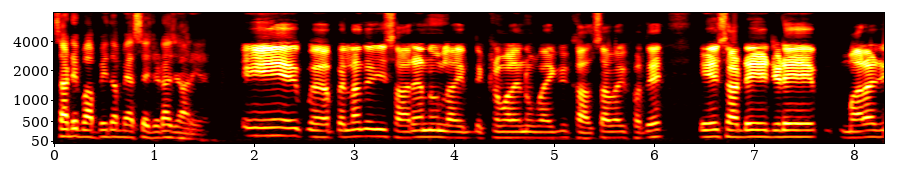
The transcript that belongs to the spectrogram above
ਸਾਡੇ ਬਾਬੇ ਦਾ ਮੈਸੇਜ ਜਿਹੜਾ ਜਾ ਰਿਹਾ ਹੈ। ਇਹ ਪਹਿਲਾਂ ਤੇ ਜੀ ਸਾਰਿਆਂ ਨੂੰ ਲਾਈਵ ਦੇਖਣ ਵਾਲਿਆਂ ਨੂੰ ਵਾਹਿਗੁਰੂ ਖਾਲਸਾ, ਵਾਹਿਗੁਰੂ ਫਤਿਹ। ਇਹ ਸਾਡੇ ਜਿਹੜੇ ਮਹਾਰਾਜ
